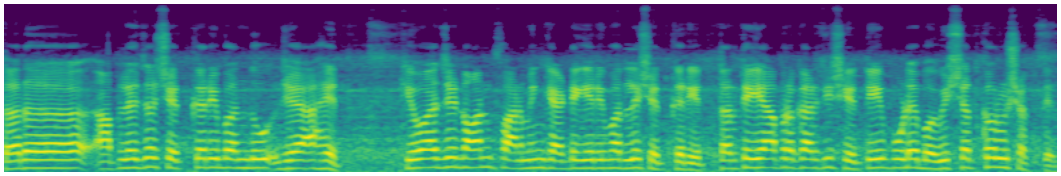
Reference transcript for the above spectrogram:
तर आपले जे शेतकरी बंधू जे आहेत किंवा जे नॉन फार्मिंग कॅटेगरीमधले शेतकरी आहेत तर ते या प्रकारची शेती पुढे भविष्यात करू शकतील.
